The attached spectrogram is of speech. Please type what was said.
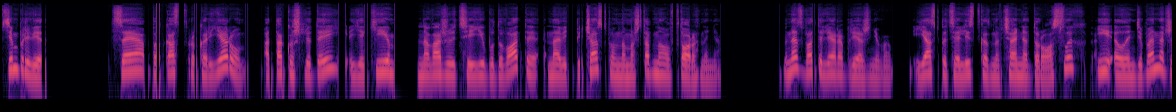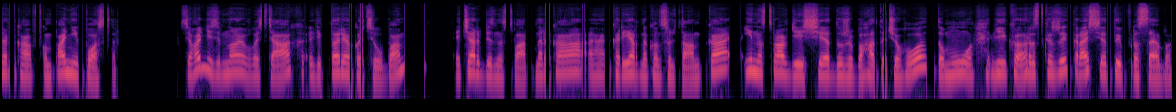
Всім привіт! Це подкаст про кар'єру, а також людей, які наважуються її будувати навіть під час повномасштабного вторгнення. Мене звати Лера Брежнєва, я спеціалістка з навчання дорослих і lnd менеджерка в компанії Постер. Сьогодні зі мною в гостях Вікторія Коцюба, HR-бізнес-партнерка, е, кар'єрна консультантка і насправді ще дуже багато чого. Тому Віко, розкажи краще ти про себе.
